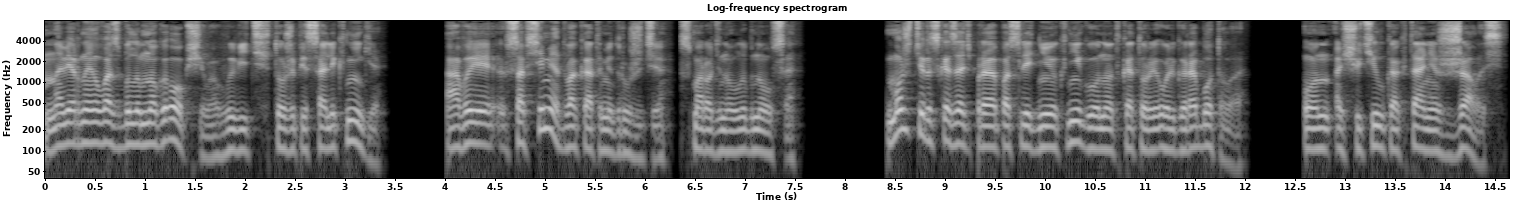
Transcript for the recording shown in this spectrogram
Наверное, у вас было много общего. Вы ведь тоже писали книги. А вы со всеми адвокатами дружите? Смородина улыбнулся. Можете рассказать про последнюю книгу, над которой Ольга работала? Он ощутил, как Таня сжалась.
